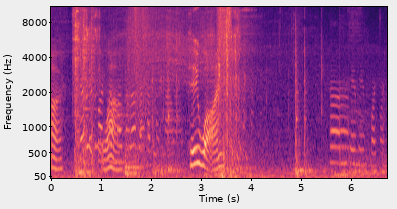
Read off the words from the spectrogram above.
Oh. Wow. Who won? Him by 10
